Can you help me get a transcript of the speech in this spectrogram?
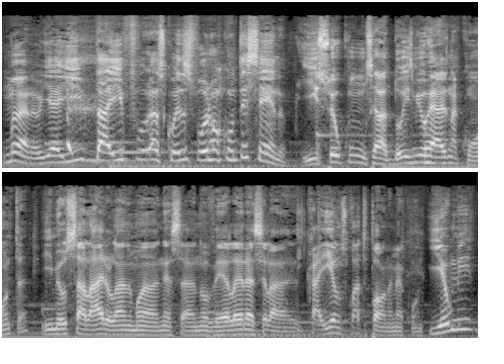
Mano, e aí daí as coisas foram acontecendo. Isso eu com, sei lá, dois mil reais na conta. E meu salário lá numa, nessa novela era, sei lá, caía uns quatro pau na minha conta. E eu me.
